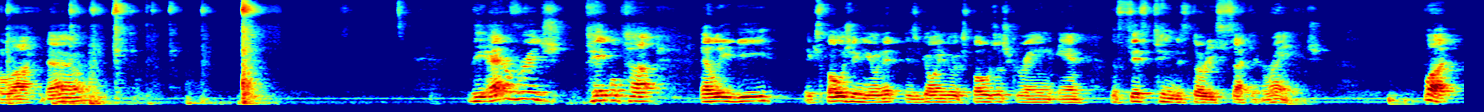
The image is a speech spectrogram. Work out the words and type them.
We will lock down. The average tabletop LED exposing unit is going to expose a screen in the 15 to 30 second range. But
